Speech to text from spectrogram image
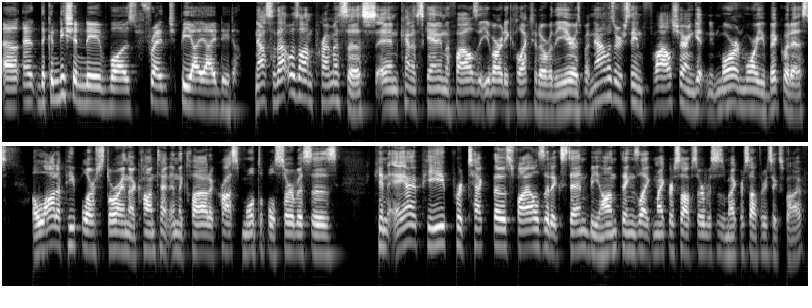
Uh, and the condition name was French PII data. Now, so that was on premises and kind of scanning the files that you've already collected over the years. But now, as we're seeing file sharing getting more and more ubiquitous, a lot of people are storing their content in the cloud across multiple services. Can AIP protect those files that extend beyond things like Microsoft Services, Microsoft 365?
